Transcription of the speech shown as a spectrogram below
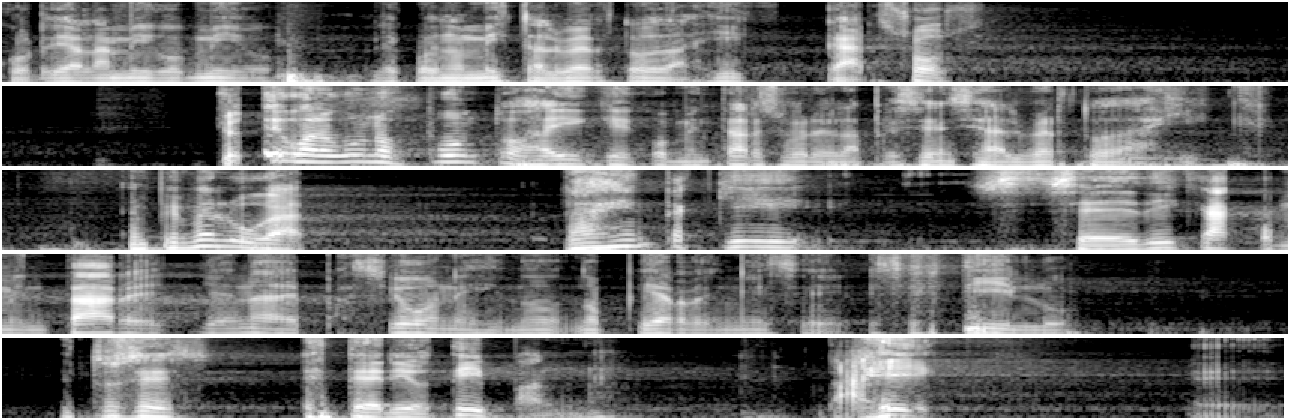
cordial amigo mío, el economista Alberto Dají Garzosa. Yo tengo algunos puntos ahí que comentar sobre la presencia de Alberto Dajic. En primer lugar, la gente aquí se dedica a comentar llena de pasiones y no, no pierden ese, ese estilo. Entonces, estereotipan. ¿no? Dajic, eh,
